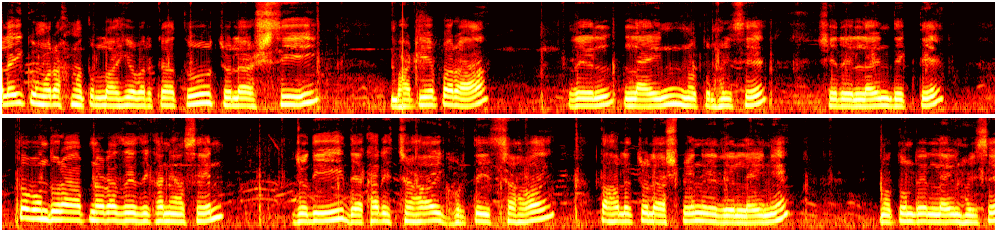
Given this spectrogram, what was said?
আলাইকুম রহমতুল্লাহ বারকাত চলে আসছি ভাটিয়াপাড়া রেল লাইন, নতুন হয়েছে সে রেল লাইন দেখতে। তো বন্ধুরা, আপনারা যে যেখানে আছেন, যদি দেখার ইচ্ছা হয়, ঘুরতে ইচ্ছা হয়, তাহলে চলে আসবেন এই রেল লাইনে। নতুন রেল লাইন হয়েছে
